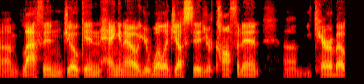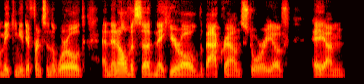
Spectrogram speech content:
um, laughing joking hanging out. You're well adjusted. You're confident. Um, you care about making a difference in the world. And then all of a sudden they hear all the background story of hey i'm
